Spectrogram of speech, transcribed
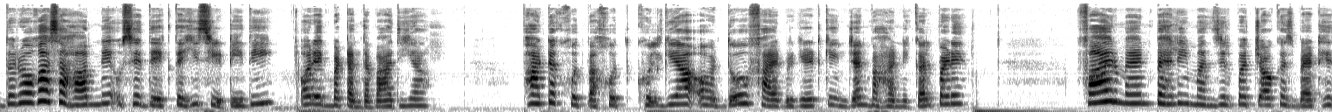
दरोगा साहब ने उसे देखते ही सीटी दी और एक बटन दबा दिया। फाटक खुद ब खुद खुल गया और दो फायर ब्रिगेड के इंजन बाहर निकल पड़े। फायरमैन पहली मंजिल पर चौकस बैठे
